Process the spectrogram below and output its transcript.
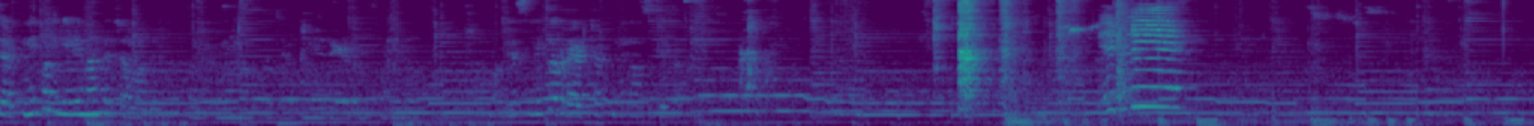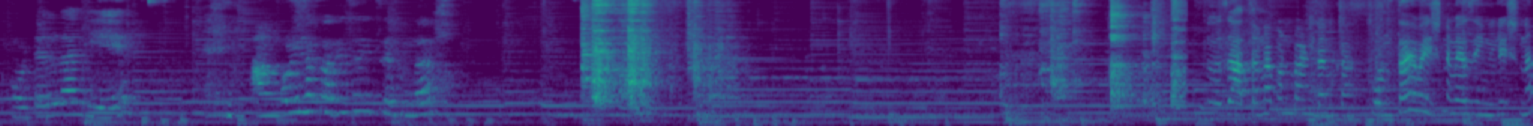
चटणी पण घे ना त्याच्यामध्ये? ये आंघोळीला कधी जायचंय तुला? जाताना पण भांडण का? कोणता आहे वैष्णवी आज इंग्लिश ना?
